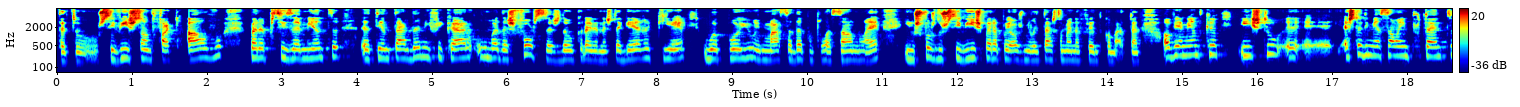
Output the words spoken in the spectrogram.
Portanto, os civis são de facto alvo para precisamente eh, tentar danificar uma das forças da Ucrânia nesta guerra, que é o apoio em massa da população, não é? E os esforço dos civis para apoiar os militares também na frente de combate. Portanto, obviamente que isto, eh, eh, esta dimensão é importante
